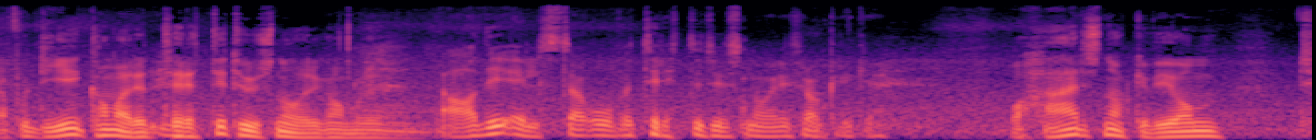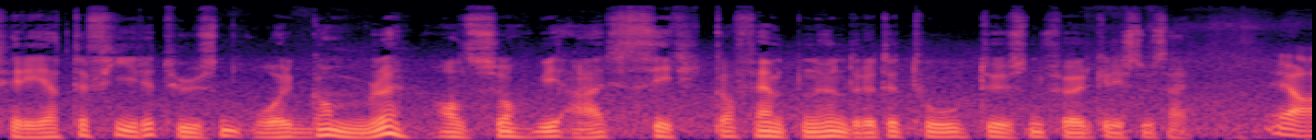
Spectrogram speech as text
Ja, For de kan være 30 000 år gamle. Ja, de eldste er over 30 000 år i Frankrike. Og her snakker vi om 3000-4000 år gamle. Altså vi er ca. 1500-2000 før Kristus her. Ja.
